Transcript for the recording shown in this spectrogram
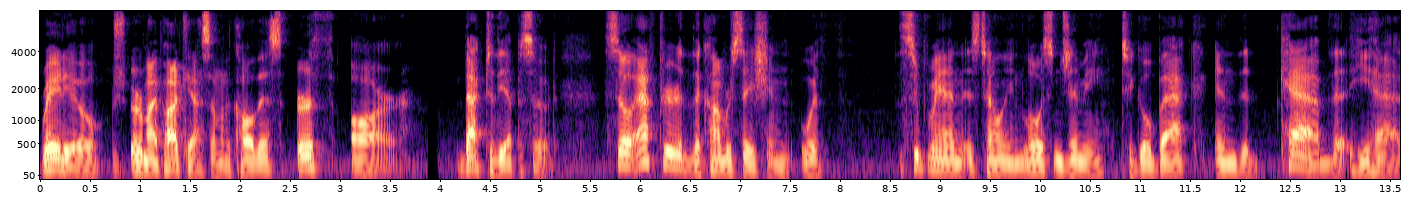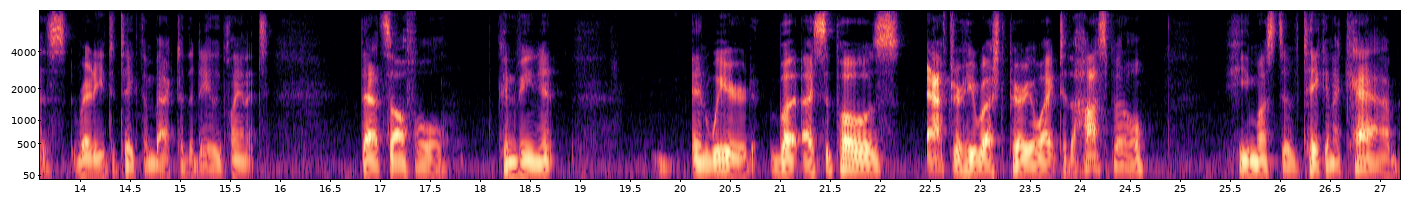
radio or my podcast. I'm going to call this Earth R. Back to the episode. So after the conversation with Superman is telling Lois and Jimmy to go back in the cab that he has ready to take them back to the Daily Planet. That's awful convenient and weird, but I suppose after he rushed Perry White to the hospital, he must have taken a cab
